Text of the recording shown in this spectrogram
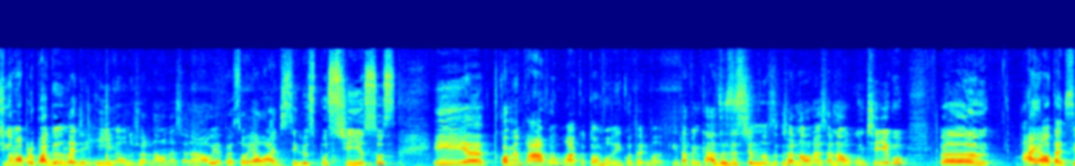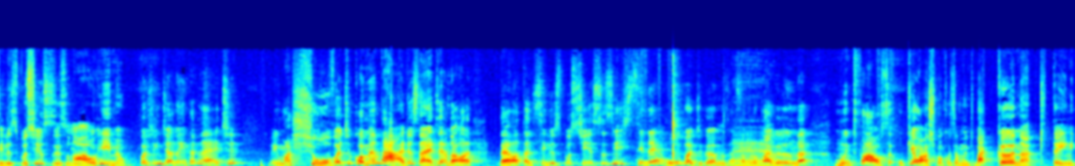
tinha uma propaganda de rímel no Jornal Nacional e a pessoa ia lá de cílios postiços e uh, comentava lá com a tua mãe, com a tua irmã, quem estava em casa assistindo no Jornal Nacional contigo. Uh, ah, ela tá de cílios postiços, isso não é o rímel. Hoje em dia na internet tem uma chuva de comentários, né, dizendo, Daí ela tá de cílios postiços e se derruba, digamos, essa É. propaganda muito falsa. O que eu acho uma coisa muito bacana, que tem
